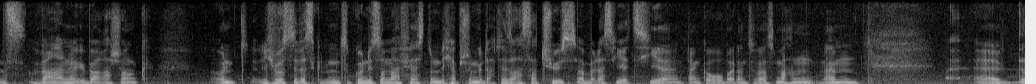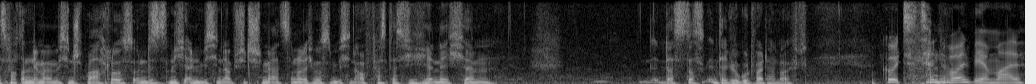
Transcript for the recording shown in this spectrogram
Es war eine Überraschung. Und ich wusste, das gibt ein grünes Sommerfest und ich habe schon gedacht, sagst da Tschüss, aber dass wir jetzt hier Danke Robert und sowas machen, ähm, äh, das macht dann immer ein bisschen sprachlos und es ist nicht ein bisschen Abschiedsschmerz, sondern ich muss ein bisschen aufpassen, dass ich hier nicht, ähm, dass das Interview gut weiterläuft. Gut, dann wollen wir mal.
